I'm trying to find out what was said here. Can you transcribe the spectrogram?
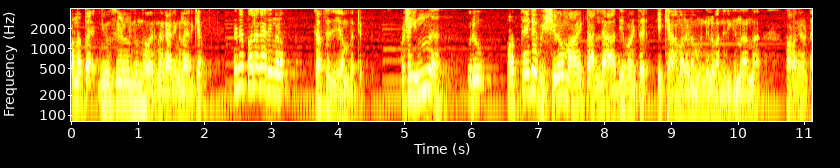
അന്നത്തെ ന്യൂസുകളിൽ നിന്ന് വരുന്ന കാര്യങ്ങളായിരിക്കാം. അങ്ങനെ പല കാര്യങ്ങളും ചർച്ച ചെയ്യാൻ പറ്റും. പക്ഷെ ഇന്ന് ഒരു പ്രത്യേക വിഷയവുമായിട്ടല്ല ആദ്യമായിട്ട് ഈ ക്യാമറയുടെ മുന്നിൽ വന്നിരിക്കുന്നതെന്ന് പറഞ്ഞോട്ടെ.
